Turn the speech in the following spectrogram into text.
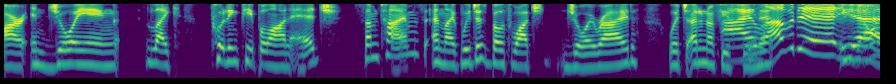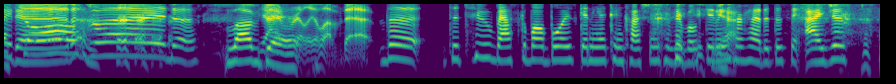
are enjoying like putting people on edge sometimes and like we just both watched Joyride which I don't know if you've I seen it I loved it. You Yes. know I So good. loved yeah, it I really loved it. the the two basketball boys getting a concussion because they're both giving Yeah. her head at the same. I just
